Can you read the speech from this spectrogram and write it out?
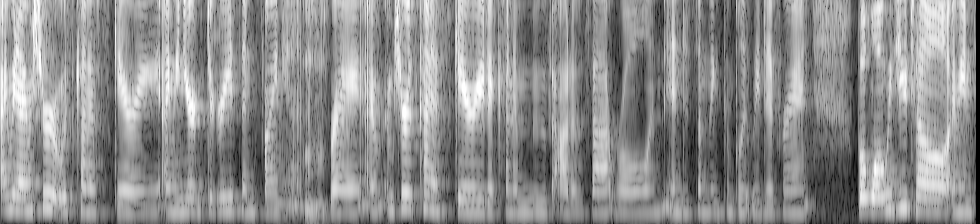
I mean, I'm sure it was kind of scary. I mean, your degree's in finance, mm-hmm. right? I'm, I'm, sure it's kind of scary to kind of move out of that role and into something completely different. But what would you tell? I mean,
